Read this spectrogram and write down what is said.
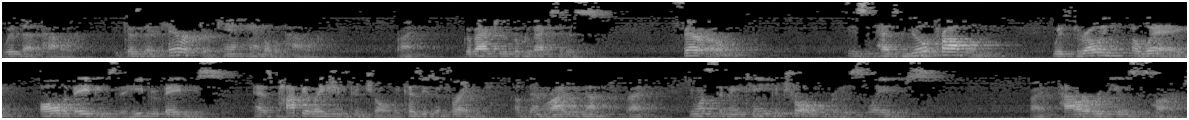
with that power because their character can't handle the power. Right? Go back to the book of Exodus. Pharaoh is, has no problem with throwing away all the babies, the Hebrew babies, as population control because he's afraid of them rising up, right? He wants to maintain control over his slaves. Right? Power reveals his heart.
